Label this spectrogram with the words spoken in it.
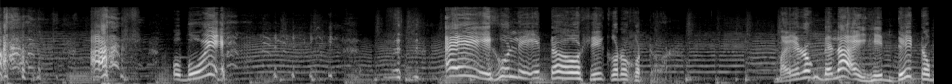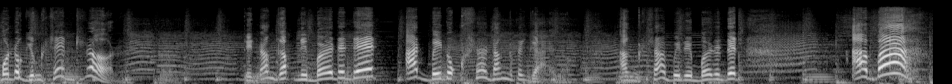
at umuwi. ay, huli ito si Krokodor. Mayroong dala ay hindi tumunog yung sensor. Tinanggap ni Bernadette at binuksan ang regalo. Ang sabi ni Bernadette, Aba!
